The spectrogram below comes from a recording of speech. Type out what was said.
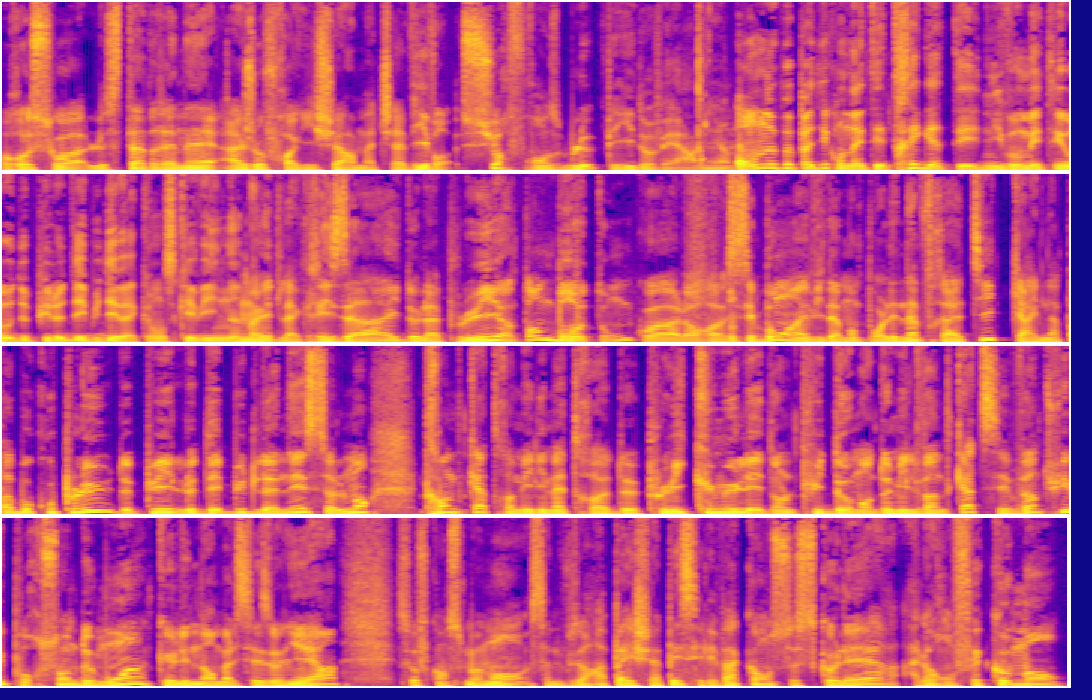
reçoit le Stade Rennais à Geoffroy Guichard. Match à vivre sur France Bleu, pays d'Auvergne. On ne peut pas dire qu'on a été très gâté niveau météo depuis le début des vacances, Kevin. Oui, de la grisaille, de la pluie, un temps de breton, quoi. Alors, euh, c'est bon, hein, évidemment, pour les nappes phréatiques, car il n'a pas beaucoup plu depuis le début de l'année. Seulement 34 mm de pluie cumulée dans le Puy-de-Dôme en 2024. C'est 28% de moins que les normales saisonnières. Sauf qu'en ce moment, ça ne vous aura pas échappé, c'est les vacances scolaires. Alors, on fait comment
